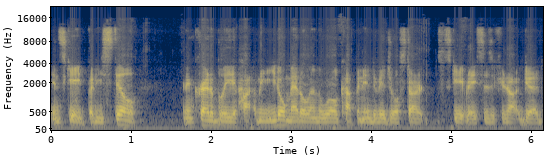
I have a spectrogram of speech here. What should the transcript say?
in skate, but he's still an incredibly. I mean, you don't medal in the World Cup in individual start skate races if you're not good.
